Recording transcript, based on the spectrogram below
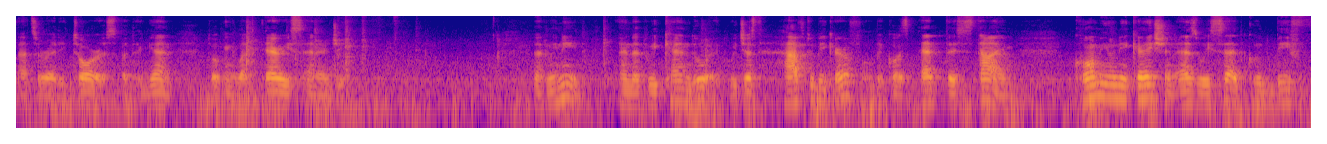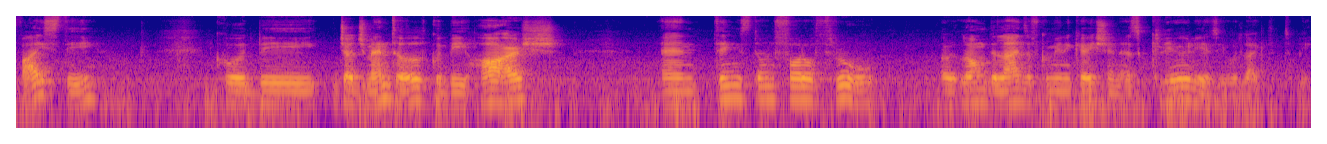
That's already Taurus, but again, talking about Aries energy that we need and that we can do it. We just have to be careful because at this time, communication, as we said, could be feisty could be judgmental, could be harsh, and things don't follow through along the lines of communication as clearly as you would like it to be.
